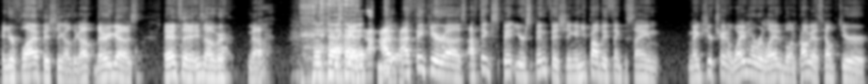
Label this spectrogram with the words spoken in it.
and you're fly fishing. I was like, oh, there he goes. That's it. He's over. No. I, I, I, think you're uh, I think spin you're spin fishing and you probably think the same makes your channel way more relatable and probably has helped your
